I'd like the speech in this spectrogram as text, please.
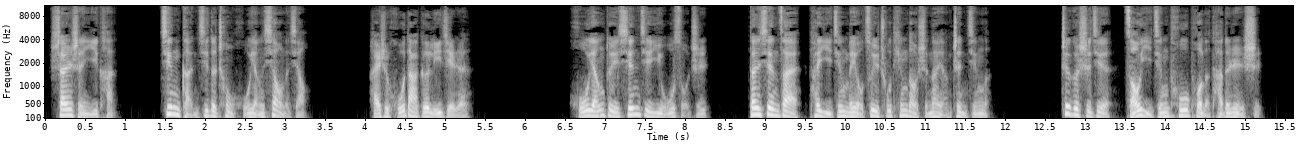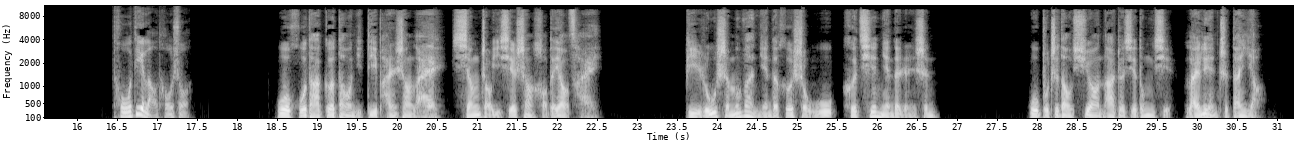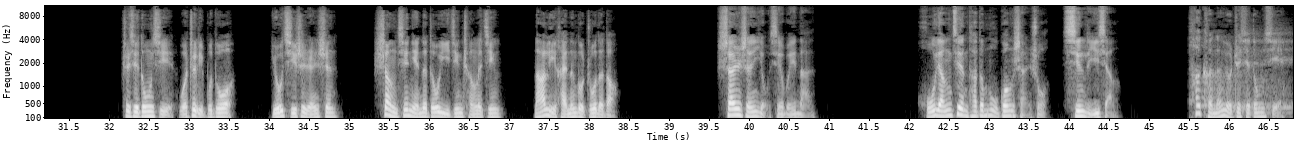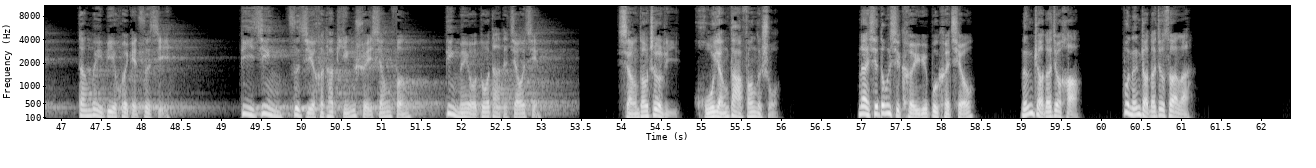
山神一看，竟感激的冲胡杨笑了笑：“还是胡大哥理解人。”胡杨对仙界一无所知，但现在他已经没有最初听到时那样震惊了。这个世界早已经突破了他的认识。土地老头说。我胡大哥到你地盘上来，想找一些上好的药材，比如什么万年的何首乌和千年的人参。我不知道需要拿这些东西来炼制丹药。这些东西我这里不多，尤其是人参，上千年的都已经成了精，哪里还能够捉得到？山神有些为难。胡杨见他的目光闪烁，心里想：他可能有这些东西。但未必会给自己，毕竟自己和他萍水相逢，并没有多大的交情。想到这里，胡杨大方的说：“那些东西可遇不可求，能找到就好，不能找到就算了。”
